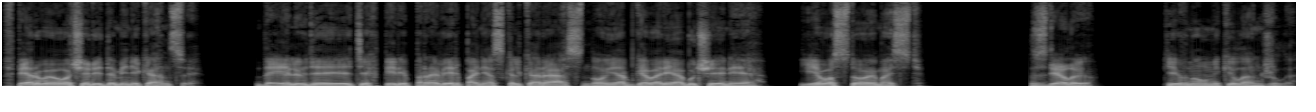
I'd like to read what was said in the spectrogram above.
В первую очередь доминиканцы. Да и людей этих перепроверь по несколько раз, ну и обговори обучение, его стоимость. «Сделаю», — кивнул Микеланджело.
